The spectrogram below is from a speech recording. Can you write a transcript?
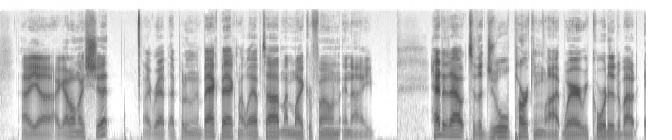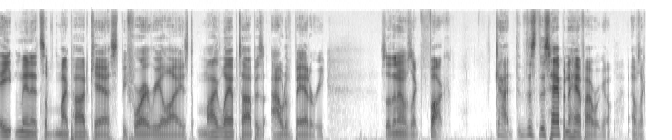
I, uh, I got all my shit. I wrapped, I put it in a backpack, my laptop, my microphone, and I headed out to the Jewel parking lot where I recorded about eight minutes of my podcast before I realized my laptop is out of battery. So then I was like, fuck. God, this this happened a half hour ago. I was like,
